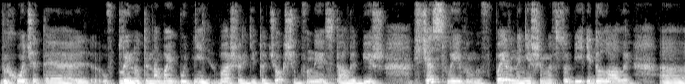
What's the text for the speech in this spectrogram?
ви хочете е, вплинути на майбутнє ваших діточок, щоб вони стали більш щасливими, впевненішими в собі і долали е,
